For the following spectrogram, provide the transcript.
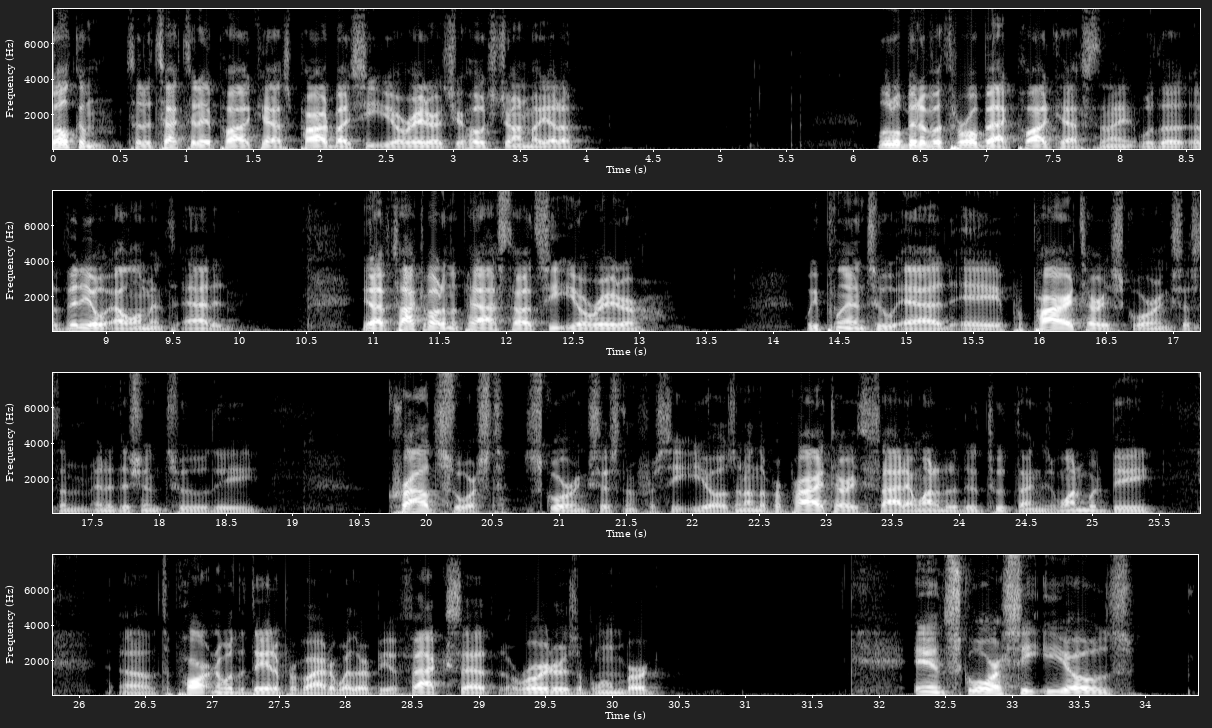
Welcome to the Tech Today podcast, powered by CEO Radar. It's your host, John Mayetta. A little bit of a throwback podcast tonight with a, a video element added. Yeah, I've talked about in the past how at CEO Radar we plan to add a proprietary scoring system in addition to the crowdsourced scoring system for CEOs. And on the proprietary side, I wanted to do two things. One would be uh, to partner with a data provider, whether it be a FactSet, a Reuters, a Bloomberg, and score CEOs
